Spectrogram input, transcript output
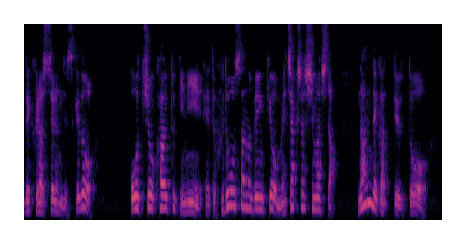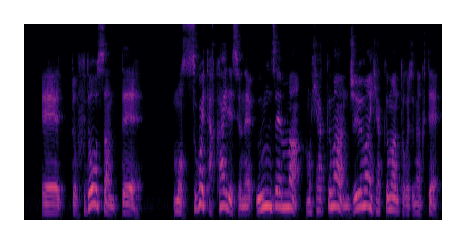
で暮らしてるんですけどお家を買う時に、えー、と不動産の勉強をめちゃくちゃしました。なんでかっていうと,、えー、と不動産ってもうすごい高いですよね。うん千万、もう100万、10万、100万とかじゃなくて、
